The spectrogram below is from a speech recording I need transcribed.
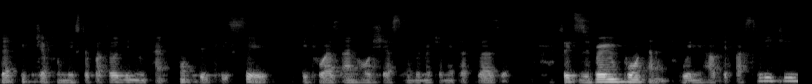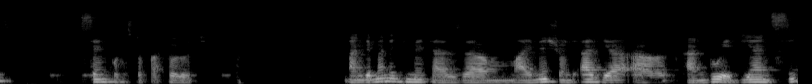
that picture from histopathology, you can confidently say it was an osseous endometrial metaplasia. So it is very important when you have the facilities, send for histopathology. And the management, as um, I mentioned earlier, uh, can do a D&C,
